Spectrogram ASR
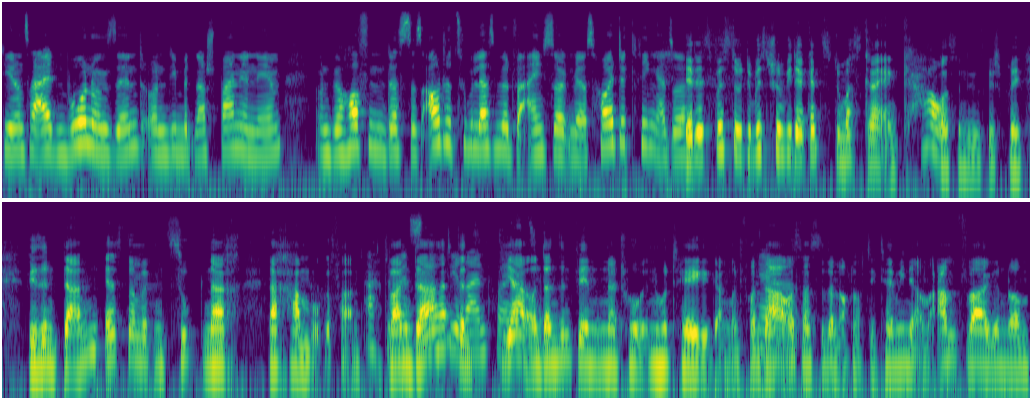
die in unserer alten Wohnung sind und die mit nach Spanien nehmen und wir hoffen, dass das Auto zugelassen wird, weil eigentlich sollten wir das heute kriegen. Also ja, das bist du, du bist schon wieder ganz, du machst gerade ein Chaos in dieses Gespräch. Wir sind dann erstmal mit dem Zug nach, nach Hamburg gefahren. Ach, du waren da, die dann, ja, und dann sind wir in, Natur, in ein Hotel gegangen und von ja. da aus hast du dann auch noch die Termine am Amt wahrgenommen,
